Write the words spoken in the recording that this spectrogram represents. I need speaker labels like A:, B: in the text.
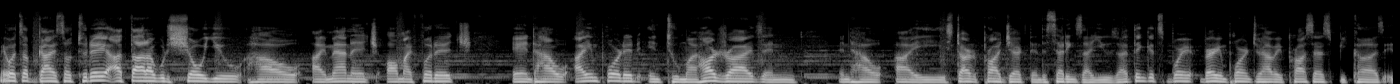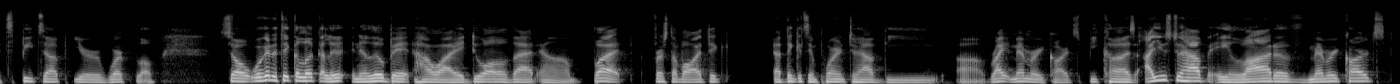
A: Hey, what's up, guys? So today I thought I would show you how I manage all my footage and how I import it into my hard drives and and how I start a project and the settings I use. I think it's very important to have a process because it speeds up your workflow. So we're gonna take a look a in a little bit how I do all of that. Um, but first of all, I think I think it's important to have the uh, right memory cards because I used to have a lot of memory cards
